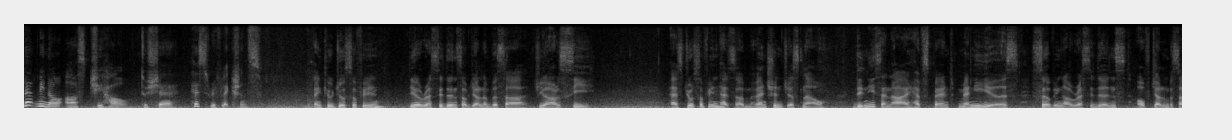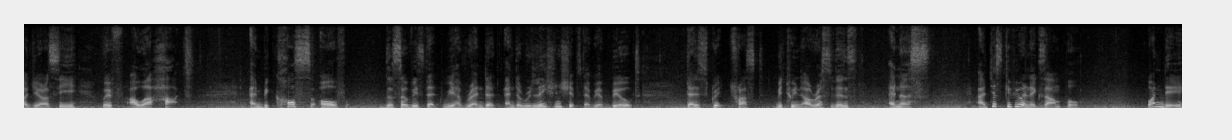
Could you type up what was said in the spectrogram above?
Let me now ask Chee How to share his reflections. Thank you, Josephine. Dear residents of Jalan Besar GRC, as Josephine has uh, mentioned just now, Denise and I have spent many years serving our residents of Jalan Besar GRC with our heart. And because of the service that we have rendered and the relationships that we have built, there is great trust between our residents and us. I'll just give you an example. One day,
